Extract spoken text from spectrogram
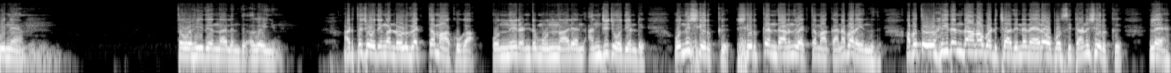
പിന്നെ തോഹീദ് എന്നാൽ എന്ത്? അത് കഴിഞ്ഞു. അടുത്ത ചോദ്യം കണ്ടോളൂ. വ്യക്തമാക്കുക. ഒന്ന് രണ്ട് മൂന്ന് നാല് അഞ്ച് ചോദ്യം ചോദ്യമുണ്ട്. ഒന്ന് ഷിർക്ക്. ഷിർക്ക് എന്താണെന്ന് വ്യക്തമാക്കാനാണ് പറയുന്നത്. അപ്പൊ തോഹീദ് എന്താണോ പഠിച്ചത് അതിന്റെ നേരെ ഓപ്പോസിറ്റ് ആണ് ഷിർക്ക്. അല്ലേ?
